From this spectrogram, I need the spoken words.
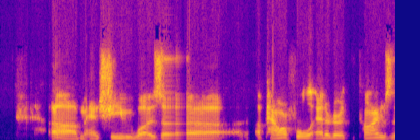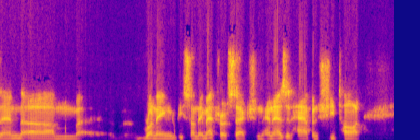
Um, and she was uh, a powerful editor at the Times then, um, running the Sunday Metro section. And as it happened, she taught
